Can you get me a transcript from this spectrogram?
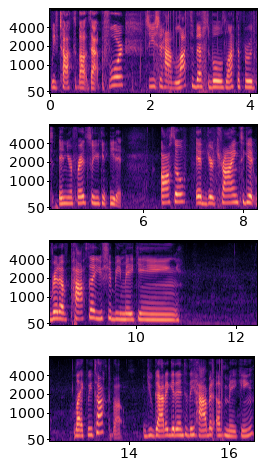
We've talked about that before. So you should have lots of vegetables, lots of fruits in your fridge so you can eat it. Also, if you're trying to get rid of pasta, you should be making, like we talked about, you got to get into the habit of making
